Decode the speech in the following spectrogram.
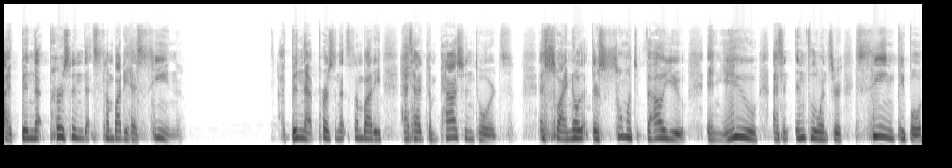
I've been that person that somebody has seen I've been that person that somebody has had compassion towards. And so I know that there's so much value in you as an influencer seeing people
